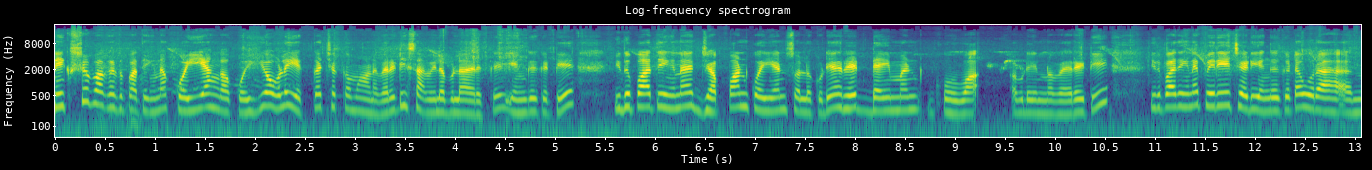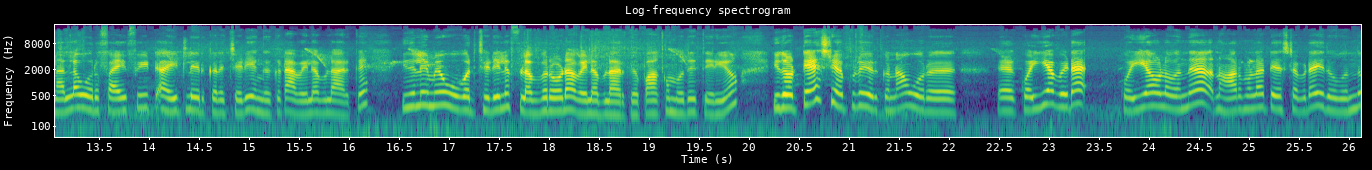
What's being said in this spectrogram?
நெக்ஸ்ட்டு பார்க்குறது பார்த்தீங்கன்னா கொய்யாங்காய். கொய்யாவில் எக்கச்சக்கமான வெரைட்டிஸ் அவைலபிளாக இருக்குது எங்ககிட்டே இது பார்த்தீங்கன்னா ஜப்பான் கொய்யான்னு சொல்லக்கூடிய ரெட் டைமண்ட் கோவா அப்படின்ற வெரைட்டி இது பார்த்தீங்கன்னா பெரிய செடி எங்ககிட்ட ஒரு நல்ல ஒரு ஃபைவ் ஃபீட் ஹைட்டில் இருக்கிற செடி எங்ககிட்ட அவைலபிளாக இருக்குது இதுலேயுமே ஒவ்வொரு செடியில் ஃப்ளவரோடு அவைலபிளாக இருக்குது பார்க்கும்போதே தெரியும். இதோட டேஸ்ட் எப்படி இருக்குன்னா ஒரு கொய்யா விட கொய்யாவில் வந்து நார்மலாக டேஸ்ட்டை விட இது வந்து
